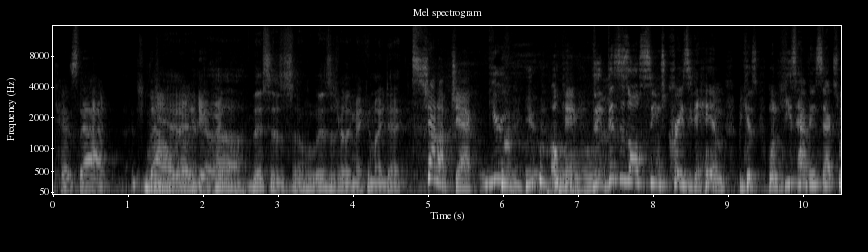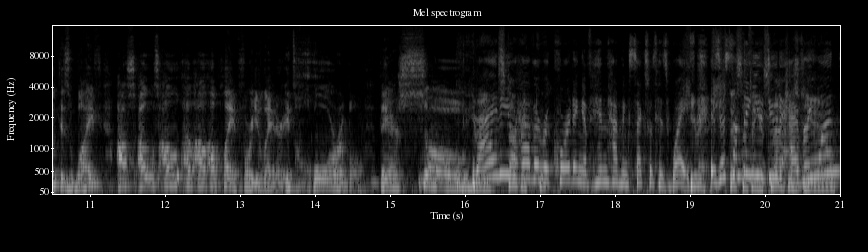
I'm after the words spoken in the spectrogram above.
because that that'll really do it. Oh, this is this is really making my day. Shut up, Jack. You're you okay. Th- this is all seems crazy to him because when he's having sex with his wife, I'll I'll I'll, I'll, I'll play it for you later. It's horrible. They are so. Why do you Stop have it. a recording of him having sex with his wife? He- Is this something you it's do to just you. everyone?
